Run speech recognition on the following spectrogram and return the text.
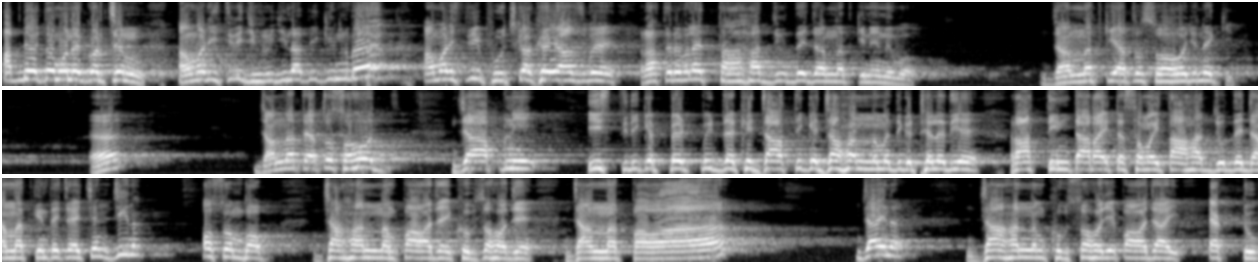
আপনি হয়তো মনে করছেন, আমার স্ত্রী ঝুড়ি জিলাপি কিনবে? আমার স্ত্রী ফুচকা খেয়ে আসবে। রাতের বেলায় তাহার যুদ্ধে জান্নাত কিনে নেব। জান্নাত কি এত সহজ নাকি? হ্যাঁ? জান্নাত এত সহজ যা আপনি স্ত্রীকে পেট পিট দেখে জাতিকে জাহান নামের দিকে ঠেলে দিয়ে রাত তিনটা, আড়াইটার সময় তাহার যুদ্ধে জান্নাত কিনতে চাইছেন? জি না। অসম্ভব। জাহান নাম পাওয়া যায় খুব সহজে। জান্নাত পাওয়া যায় না। জাহান্নাম খুব সহজে পাওয়া যায়। একটু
